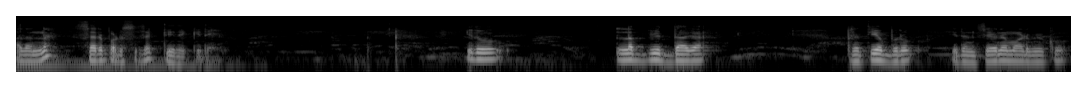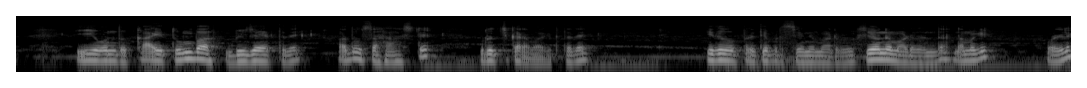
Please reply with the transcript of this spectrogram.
ಅದನ್ನು ಸರಿಪಡಿಸೋ ಶಕ್ತಿ ಇದಕ್ಕಿದೆ ಇದು ಲಭ್ಯವಿದ್ದಾಗ ಪ್ರತಿಯೊಬ್ಬರು ಇದನ್ನು ಸೇವನೆ ಮಾಡಬೇಕು. ಈ ಒಂದು ಕಾಯಿ ತುಂಬ ಬೀಜ ಇರ್ತದೆ, ಅದು ಸಹ ಅಷ್ಟೇ ರುಚಿಕರವಾಗಿರ್ತದೆ. ಇದು ಪ್ರತಿಯೊಬ್ಬರು ಸೇವನೆ ಮಾಡಬೇಕು ಸೇವನೆ ಮಾಡೋದ್ರಿಂದ ನಮಗೆ ಒಳ್ಳೆ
